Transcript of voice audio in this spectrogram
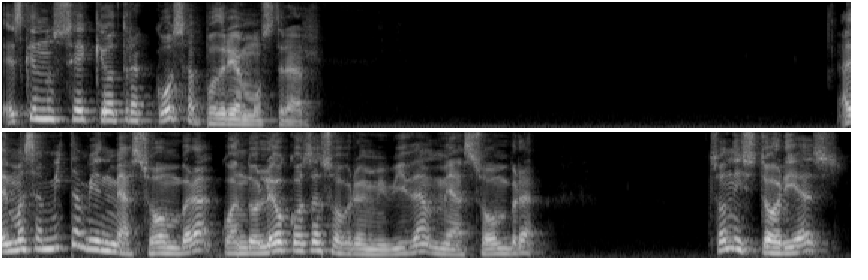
es que no sé qué otra cosa podría mostrar. Además, a mí también me asombra, cuando leo cosas sobre mi vida, me asombra. Son historias.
